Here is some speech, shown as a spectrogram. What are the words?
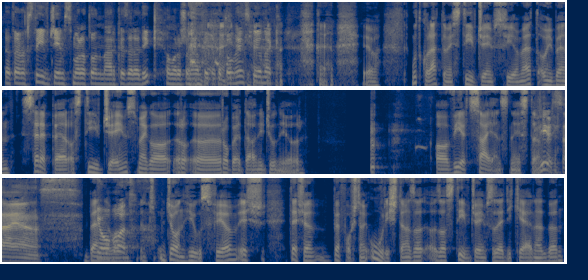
Tehát a Steve James maraton már közeledik, hamarosan elfogynak a Tom Hanks filmek. ja. Múltkor láttam egy Steve James filmet, amiben szerepel a Steve James meg a Robert Downey Jr. A Weird Science néztem. Weird meg. Science. Benne Jó van volt? John Hughes film, és teljesen befostam, hogy úristen, az a, az a Steve James az egyik jelenetben.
